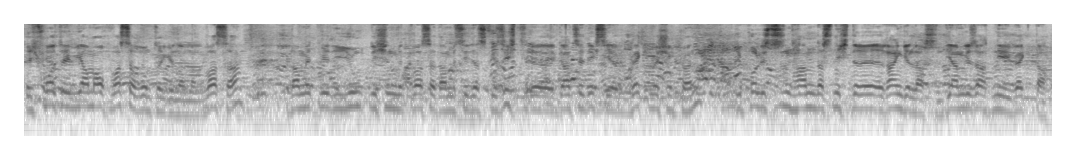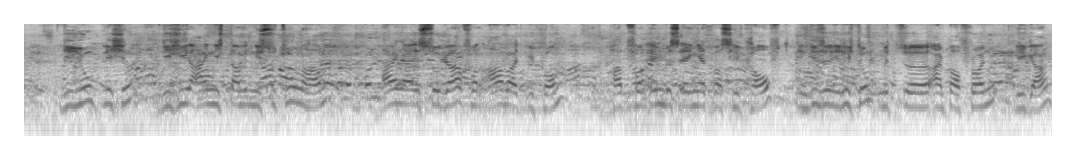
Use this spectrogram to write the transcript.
Ich wollte, wir haben auch Wasser runtergenommen, Wasser, damit wir die Jugendlichen mit Wasser, damit sie das Gesicht äh, ganz dick hier wegwischen können. Die Polizisten haben das nicht äh, reingelassen. Die haben gesagt, nee, weg da. Die Jugendlichen, die hier eigentlich damit nichts zu tun haben, einer ist sogar von Arbeit gekommen, hat von Imbiss irgendetwas gekauft, in diese Richtung mit äh, ein paar Freunden gegangen.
